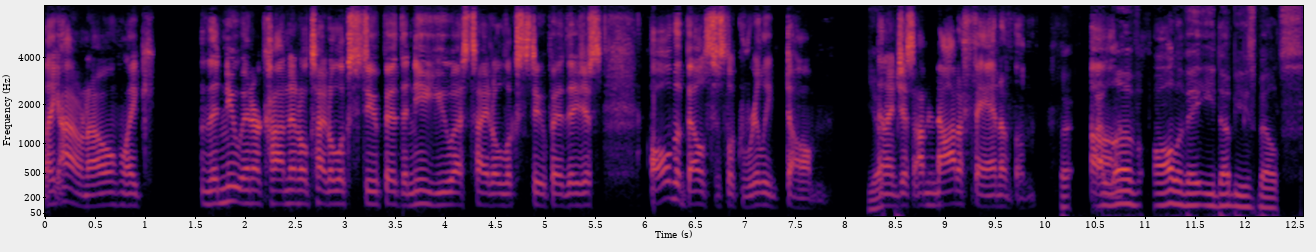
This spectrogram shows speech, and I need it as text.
like, I don't know, like the new Intercontinental title looks stupid. The new U.S. title looks stupid. They just, all the belts just look really dumb. Yep. And I just, I'm not a fan of them. But I um, love all of AEW's belts.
